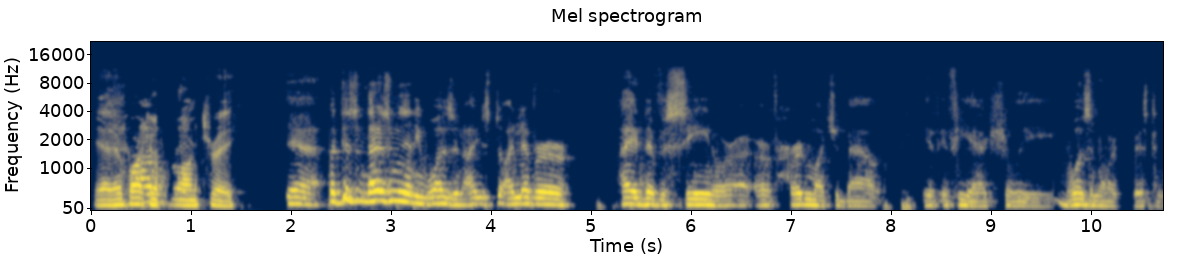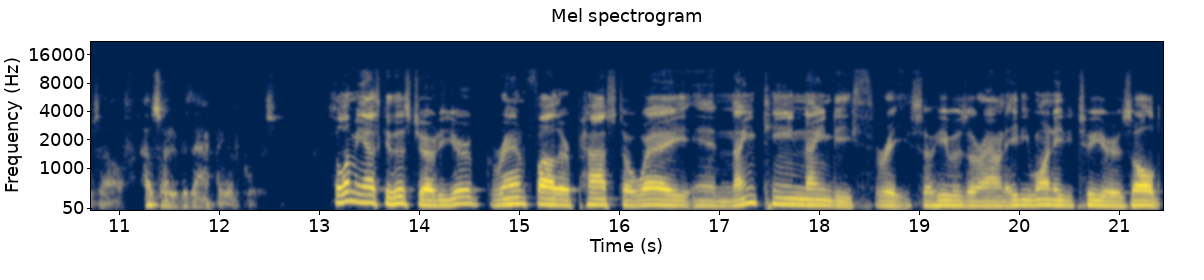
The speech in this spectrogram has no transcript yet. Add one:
they're barking um, up the wrong tree. Yeah, but doesn't that doesn't mean that he wasn't. I just I never I had never seen or, or have heard much about if, if he actually was an artist himself, outside of his acting, of course. So let me ask you this, Jody. Your grandfather passed away in 1993. So he was around 81, 82 years old.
